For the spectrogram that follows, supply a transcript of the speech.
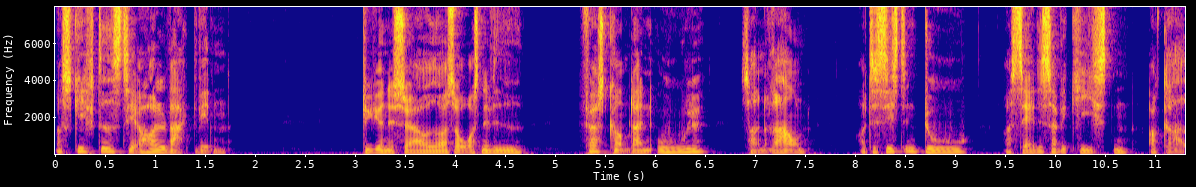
og skiftedes til at holde vagt ved den. Dyrene sørgede også over Snevide. Først kom der en ule, så en ravn, og til sidst en due og satte sig ved kisten og græd.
